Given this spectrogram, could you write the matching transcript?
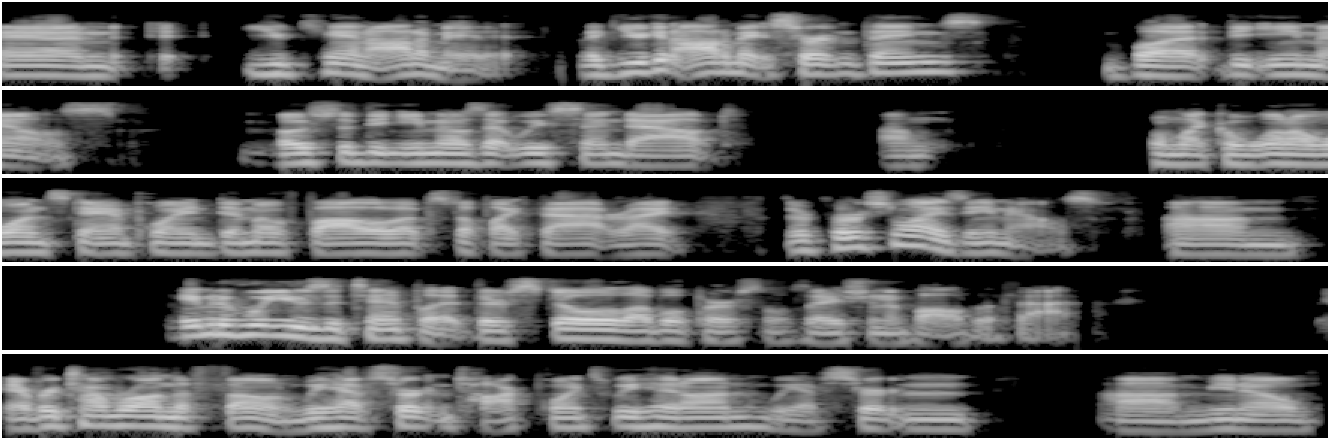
and you can't automate it. Like you can automate certain things, but the emails, most of the emails that we send out, um, from like a one-on-one standpoint, demo follow-up, stuff like that, right? They're personalized emails. Um, even if we use a template, there's still a level of personalization involved with that every time we're on the phone, we have certain talk points we hit on. We have certain, um, you know,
